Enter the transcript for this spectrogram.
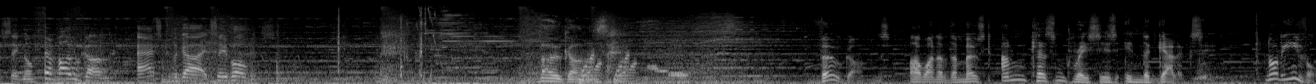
a signal. Vogon. Ask the guide. Say Vogons. Vogons. Vogons are one of the most unpleasant races in the galaxy. Not evil,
